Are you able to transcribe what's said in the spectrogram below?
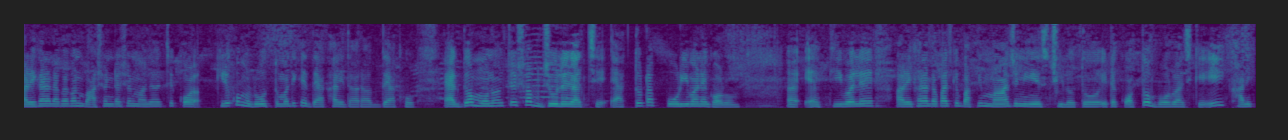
আর এখানে দেখো এখন বাসন টাসন মাজা হচ্ছে। কীরকম রোদ তোমাদেরকে দেখাই, দাঁড়াও, দেখো। একদম মনে হচ্ছে সব জ্বলে যাচ্ছে। এতটা পরিমাণে গরম। কি বলে? আর এখানে দেখো আজকে বাপি মাছ নিয়ে এসেছিল, তো এটা কত বড় আজকে। এই খানিক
